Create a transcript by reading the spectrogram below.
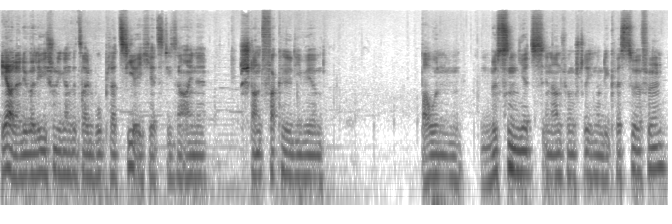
Ja, dann überlege ich schon die ganze Zeit, wo platziere ich jetzt diese eine Standfackel, die wir bauen müssen jetzt, in Anführungsstrichen, um die Quest zu erfüllen.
